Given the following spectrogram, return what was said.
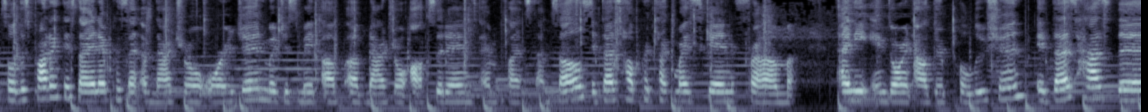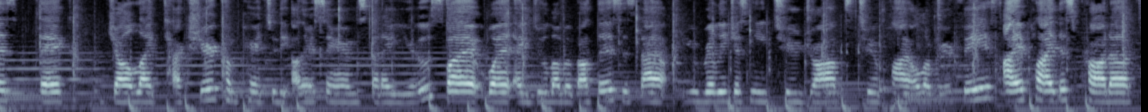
So this product is 99% of natural origin, which is made up of natural oxidants and plant stem cells. It does help protect my skin from any indoor and outdoor pollution. It does has this thick gel-like texture compared to the other serums that I use. But what I do love about this is that you really just need two drops to apply all over your face. I apply this product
